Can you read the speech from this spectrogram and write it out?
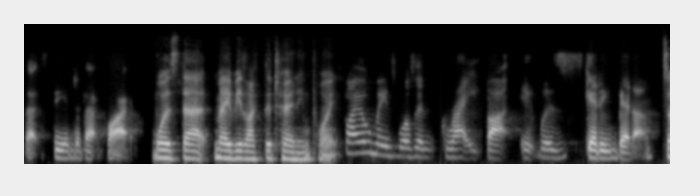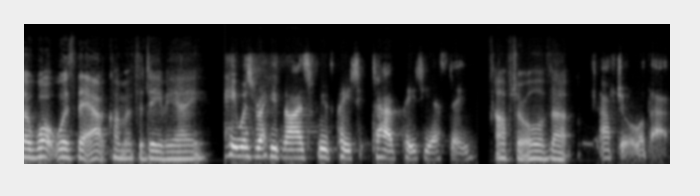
that's the end of that fight. Was that maybe like the turning point? By all means, wasn't great, but it was getting better. So, what was the outcome of the DVA He was recognized with PT, to have PTSD after all of that? after all of that.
